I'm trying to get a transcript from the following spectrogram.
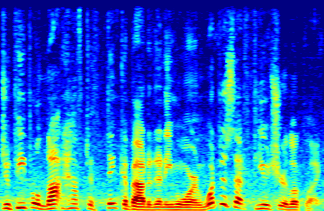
do people not have to think about it anymore and what does that future look like?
